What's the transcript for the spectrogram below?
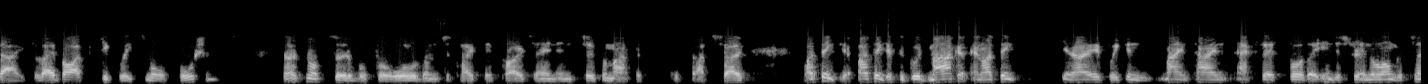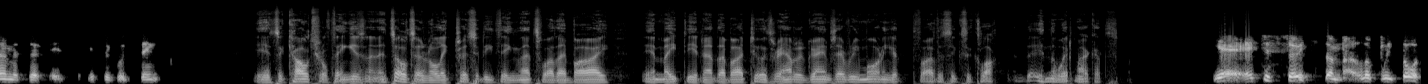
day, so they buy particularly small portions. So it's not suitable for all of them to take their protein in supermarkets as such. So I think I think it's a good market, and I think you know if we can maintain access for the industry in the longer term, it's a it's, it's a good thing. Yeah, it's a cultural thing, isn't it? It's also an electricity thing. That's why they buy their meat. You know, they buy two or three hundred grams every morning at five or six o'clock in the wet markets. Yeah, it just suits them. Look, we thought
